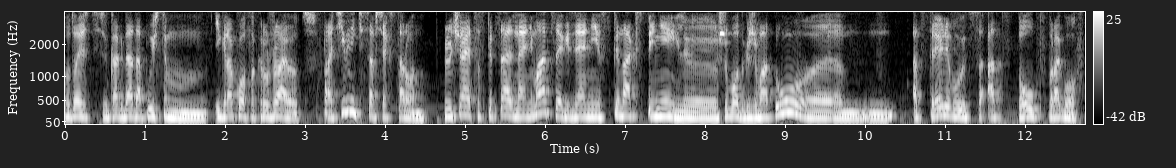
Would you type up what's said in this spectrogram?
Ну, то есть, когда, допустим, игроков окружают противники со всех сторон, включается специальная анимация, где они спина к спине или живот к животу э, отстреливаются от толп врагов.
